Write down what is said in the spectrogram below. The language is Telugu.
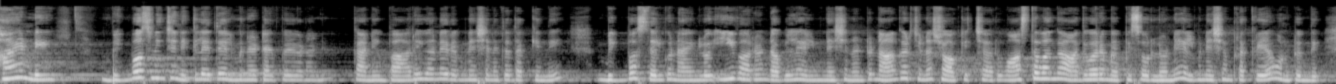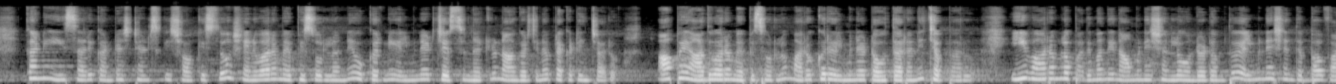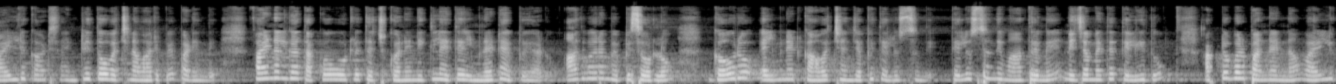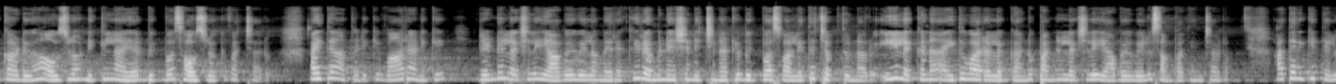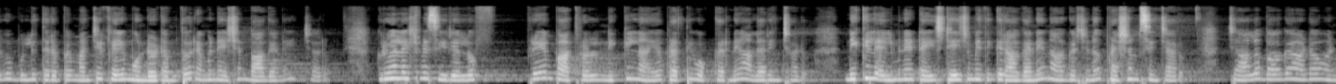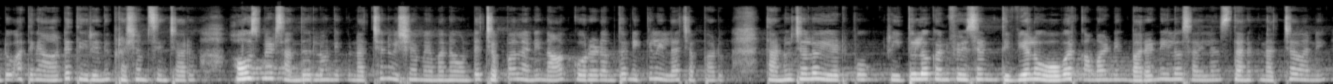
హాయ్ అండి. బిగ్ బాస్ నుంచి నిఖిల్ అయితే ఎలిమినేట్ అయిపోయాడండి. కానీ భారీగానే ఎలిమినేషన్ అయితే దక్కింది. బిగ్ బాస్ తెలుగు నైన్లో ఈ వారం డబుల్ ఎలిమినేషన్ అంటూ నాగార్జున షాక్ ఇచ్చారు. వాస్తవంగా ఆదివారం ఎపిసోడ్లోనే ఎలిమినేషన్ ప్రక్రియ ఉంటుంది. కానీ ఈసారి కంటెస్టెంట్స్కి షాక్ ఇస్తూ శనివారం ఎపిసోడ్లోనే ఒకరిని ఎలిమినేట్ చేస్తున్నట్లు నాగార్జున ప్రకటించారు. ఆపై ఆదివారం ఎపిసోడ్లో మరొకరు ఎలిమినేట్ అవుతారని చెప్పారు. ఈ వారంలో పది మంది నామినేషన్లో ఉండడంతో ఎలిమినేషన్ దెబ్బ వైల్డ్ కార్డ్స్ ఎంట్రీతో వచ్చిన వారిపై పడింది. ఫైనల్గా తక్కువ ఓట్లు తెచ్చుకొని నిఖిల్ అయితే ఎలిమినేట్ అయిపోయాడు. ఆదివారం ఎపిసోడ్లో గౌరవ్ ఎలిమినేట్ కావచ్చు అని చెప్పి తెలుస్తుంది. తెలుస్తుంది మాత్రమే నిజమైతే తెలియదు అక్టోబర్ పన్నెండున వైల్డ్ కార్డుగా హౌస్లో నిఖిల్ నాయర్ బిగ్ బాస్ హౌస్లోకి వచ్చారు. అయితే అతడికి వారానికి రెండు లక్షల యాభై వేల మేరకి రెమ్యునేషన్ ఇచ్చినట్లు బిగ్ బాస్ వాళ్ళైతే చెప్తున్నారు. ఈ లెక్కన ఐదు వారాలకు గాను పన్నెండు లక్షల యాభై వేలు సంపాదించాడు. అతనికి తెలుగు బుల్లి తెరపై మంచి ఫేమ్ ఉండటంతో రెమ్యునేషన్ బాగానే ఇచ్చారు. గృహలక్ష్మి సీరియల్లో ప్రేమ్ పాత్రలో నిఖిల్ నాయ ప్రతి ఒక్కరిని అలరించాడు. నిఖిల్ ఎలిమినేట్ అయ్యి స్టేజ్ మీదకి రాగానే నాగార్జున ప్రశంసించారు. చాలా బాగా ఆడావు అంటూ అతని ఆట తీరుని ప్రశంసించారు. హౌస్ మేట్స్ అందరిలో నీకు నచ్చని విషయం ఏమైనా ఉంటే చెప్పాలని నాకు కోరడంతో నిఖిల్ ఇలా చెప్పాడు. తనుజలో ఏడుపు రీతులో కన్ఫ్యూజన్ దివ్యలో ఓవర్ కమాండింగ్ భరణిలో సైలెన్స్ తనకు నచ్చవని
